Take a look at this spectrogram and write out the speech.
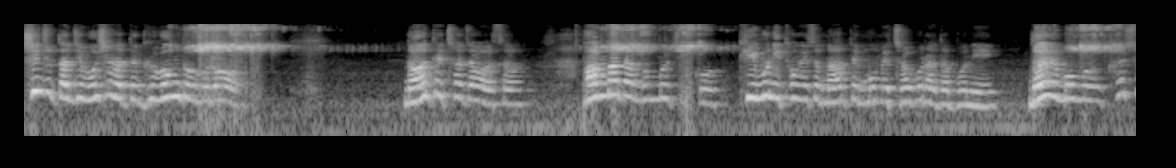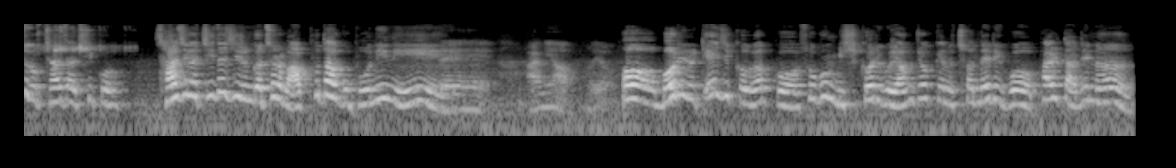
신주단지 모셔놨던 그 공덕으로 너한테 찾아와서 밤마다 눈물 짓고 귀문이 통해서 나한테 몸에 접을 하다 보니 너의 몸은 클수록 잦아지고 사지가 찢어지는 것처럼 아프다고 본인이 네, 많이 아파요. 어 머리를 깨질 것 같고 속은 미식거리고 양쪽 어깨는 쳐내리고 팔 다리는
